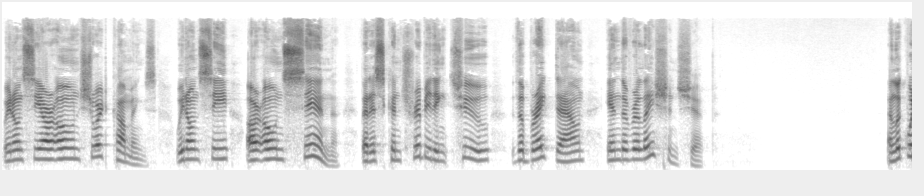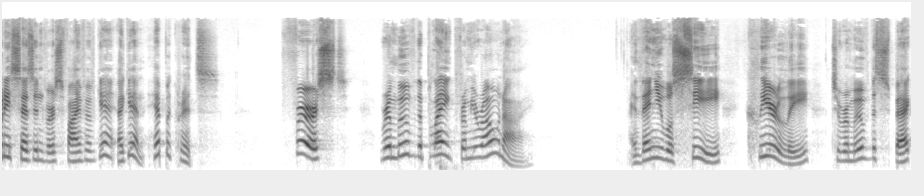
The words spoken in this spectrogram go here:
We don't see our own shortcomings. We don't see our own sin that is contributing to the breakdown in the relationship. And look what he says in verse 5 again. Again, hypocrites. First, remove the plank from your own eye. And then you will see clearly to remove the speck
